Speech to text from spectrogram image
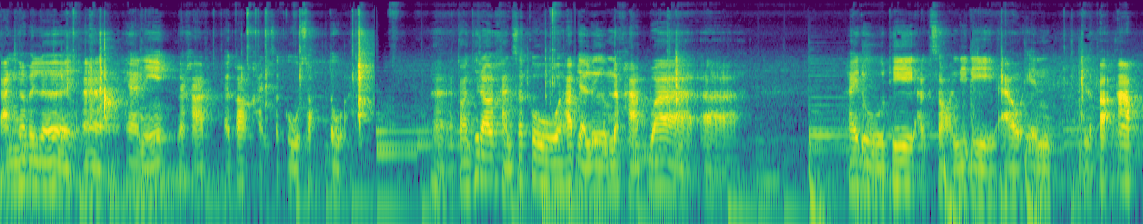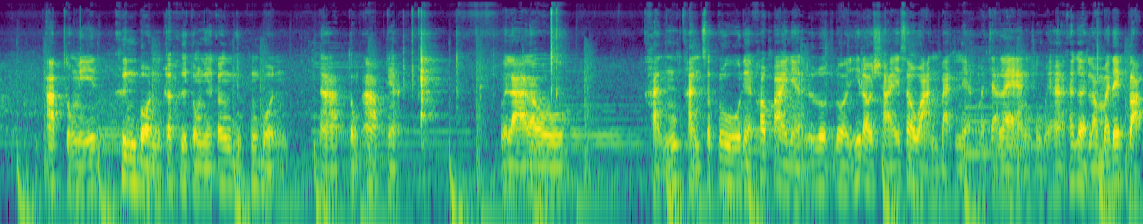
ดันเข้าไปเลย อ่า แค่นี้นะครับ แล้วก็ขันสกรูสองตัว ตอนที่เราขันสกรูครับอย่าลืมนะครับว่าให้ดูที่อักษรดีๆ L N แล้วก็ up up ตรงนี้ขึ้นบนก็คือตรงนี้ต้องอยู่ข้างบนนะครับ ตรง up เนี่ยเวลาเราขันขันสกรูเนี่ยเข้าไปเนี่ยโดยที่เราใช้สว่านแบตเนี่ยมันจะแรงถูกไหมฮะถ้าเกิดเราไม่ได้ปรับ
